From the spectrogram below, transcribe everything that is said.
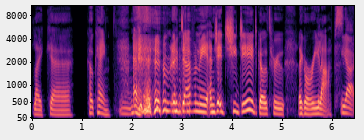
like uh cocaine. Mm. Um, definitely. And she, she did go through like a relapse Yeah.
